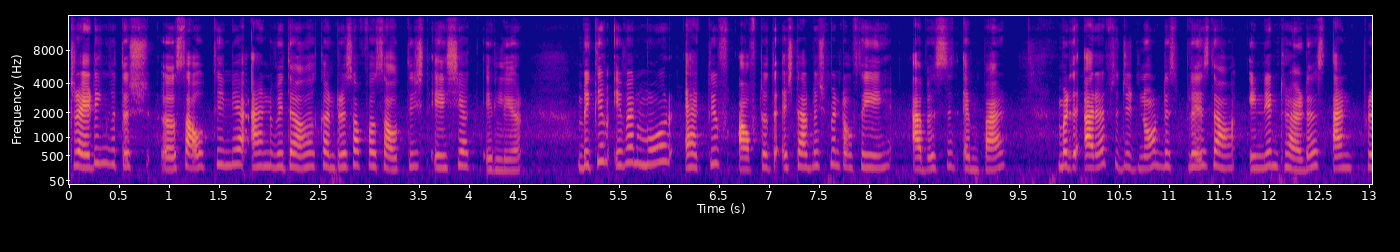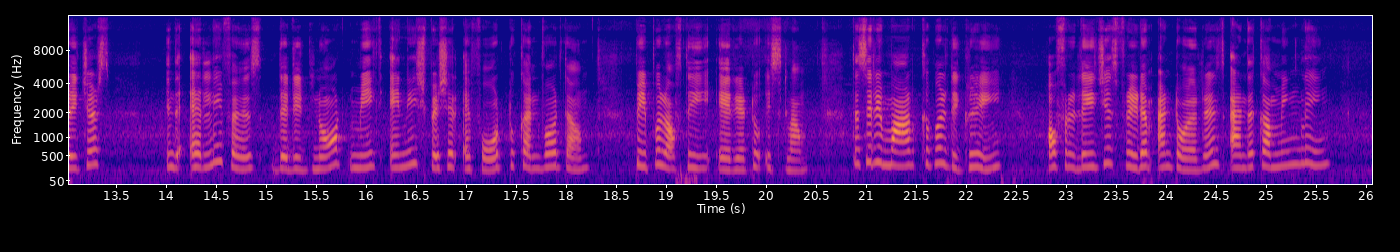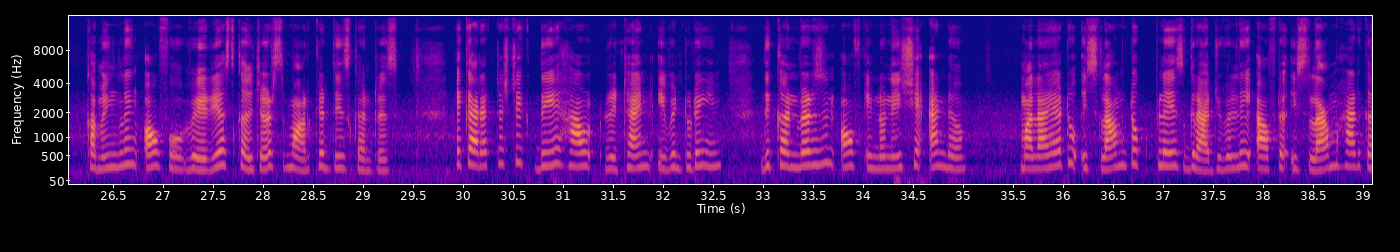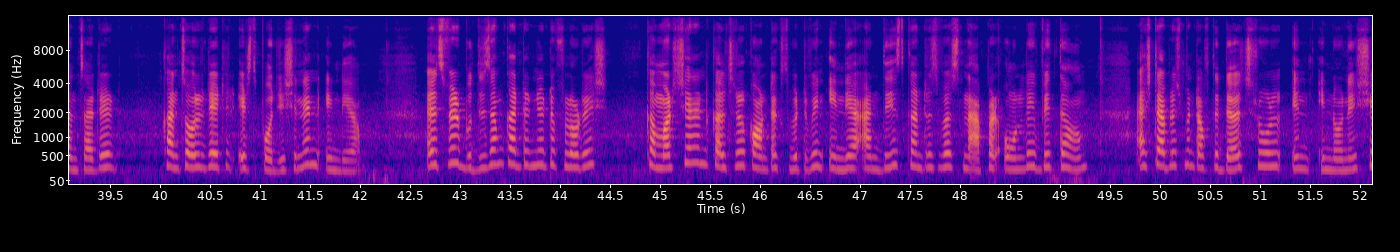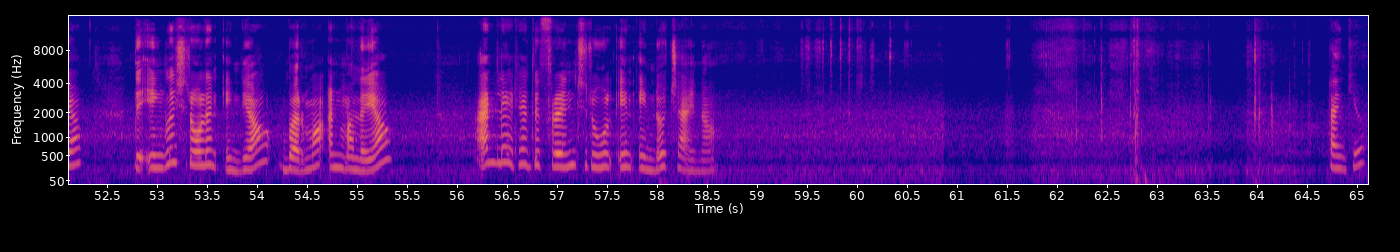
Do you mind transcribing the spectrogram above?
trading with uh, South India and with the countries of uh, Southeast Asia earlier became even more active after the establishment of the Abbasid Empire. But the Arabs did not displace the Indian traders and preachers in the early phase. They did not make any special effort to convert the people of the area to Islam. Thus, a remarkable degree of religious freedom and tolerance and the commingling, commingling of various cultures marked these countries a characteristic they have retained even today. The conversion of Indonesia and Malaya to Islam took place gradually after Islam had consolidated its position in India. Elsewhere, Buddhism continued to flourish. Commercial and cultural contacts between India and these countries were snapped only with the establishment of the Dutch rule in Indonesia, the English rule in India, Burma, and Malaya, and later the French rule in Indochina. Thank you.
